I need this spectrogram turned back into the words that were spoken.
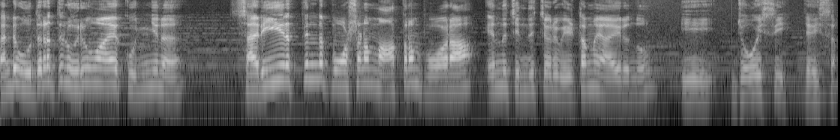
തന്റെ ഉദരത്തിൽ ഉരുവായ കുഞ്ഞിന് ശരീരത്തിന്റെ പോഷണം മാത്രം പോരാ എന്ന് ചിന്തിച്ച ഒരു വീട്ടമ്മയായിരുന്നു ഈ ജോയ്സി ജെയ്സൺ.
